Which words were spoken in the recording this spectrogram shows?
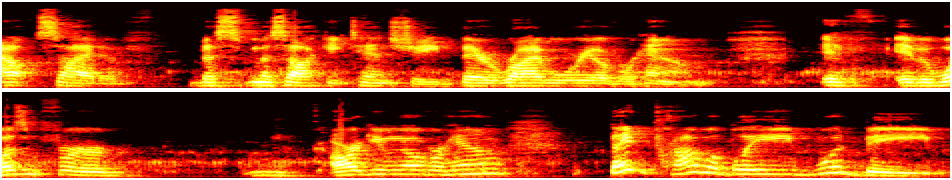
outside of Masaki Tenchi, their rivalry over him. If if it wasn't for arguing over him, they probably would be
